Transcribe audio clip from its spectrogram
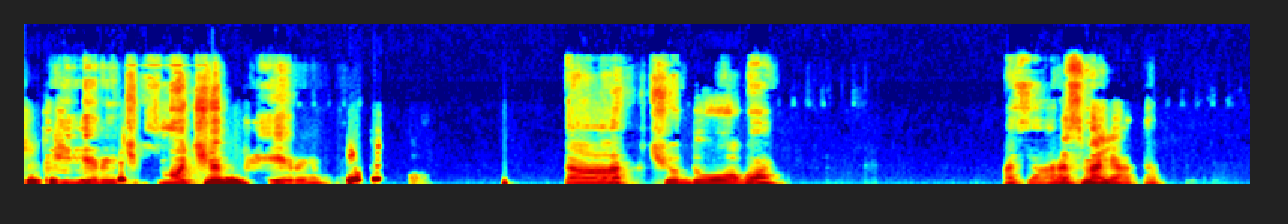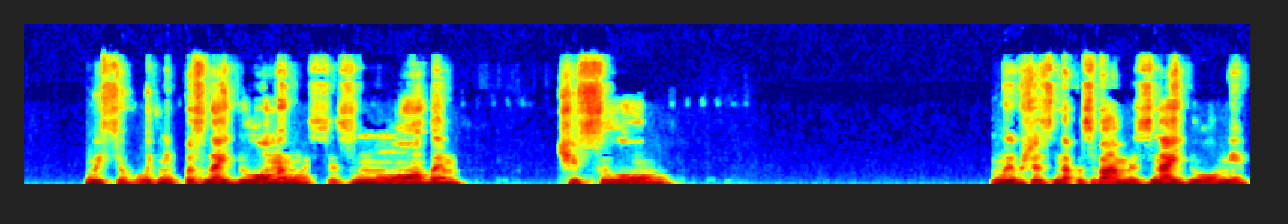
чотири. Число чотири. Так, чудово. А зараз, малята, ми сьогодні познайомимося з новим числом. Ми вже з вами знайомі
